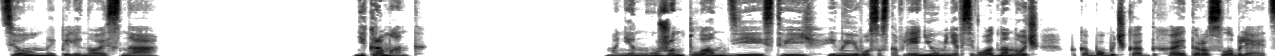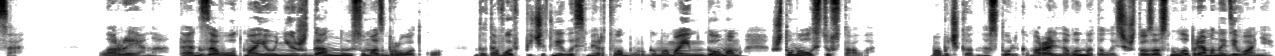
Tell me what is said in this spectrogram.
темной пеленой сна. Некромант. Мне нужен план действий, и на его составление у меня всего одна ночь, пока бабочка отдыхает и расслабляется. Лорена, так зовут мою нежданную сумасбродку. До того впечатлилась Мертвобургом и моим домом, что малость устала. Бабочка настолько морально вымоталась, что заснула прямо на диване,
